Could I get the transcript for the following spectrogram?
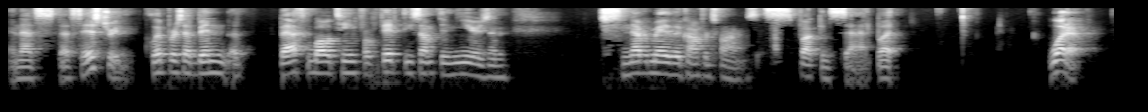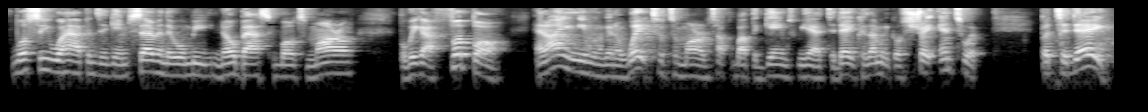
And that's that's history. Clippers have been a basketball team for 50 something years and just never made it to the conference finals. It's fucking sad. But whatever. We'll see what happens in game seven. There will be no basketball tomorrow, but we got football. And I ain't even gonna wait till tomorrow to talk about the games we had today because I'm gonna go straight into it. But today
